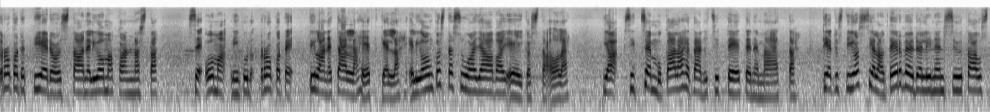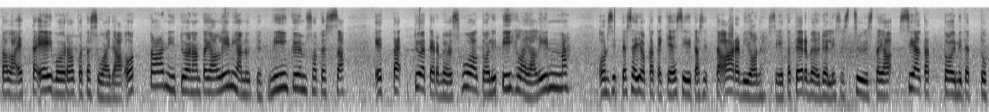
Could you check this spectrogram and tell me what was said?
rokotetiedoistaan, eli omakannasta se oma niin kuin rokotetilanne tällä hetkellä. Eli onko sitä suojaa vai eikö sitä ole. Ja sitten sen mukaan lähdetään nyt sitten etenemään, että tietysti jos siellä on terveydellinen syy taustalla, että ei voi rokotesuojaa ottaa, niin työnantaja on linjannut nyt niin kymsotessa, että työterveyshuolto eli Pihla ja Linna on sitten se, joka tekee siitä sitten arvion siitä terveydellisestä syystä ja sieltä toimitettu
